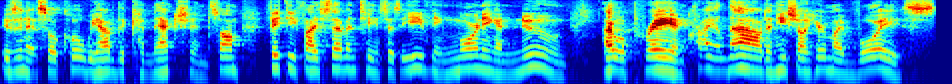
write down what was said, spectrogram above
Isn't it so cool? We have the connection. Psalm 55.17 says, Evening, morning, and noon I will pray and cry aloud, and he shall hear my voice.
